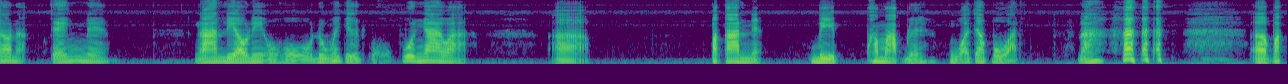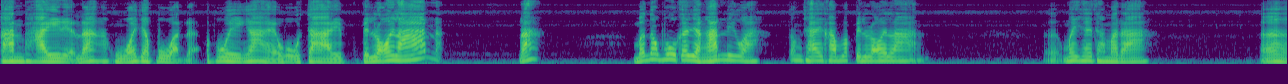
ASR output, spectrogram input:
เขานะเจ๊งเนี่ย งานเดียวนี่โอ้โห ดูไม่จืดพูดง่ายว่าประกันเนี่ย บีบขมับเลย หัวจะปวดนะประกันภัยเนี่ยนะหัวจะปวดอะพูดง่ายโอ้โหจ่ายเป็นร้อยล้านนะมันต้องพูดกันอย่างนั้นดีกว่า ต้องใช้คำว่าเป็นร้อยล้านไม่ใช่ธรรมดา เออ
